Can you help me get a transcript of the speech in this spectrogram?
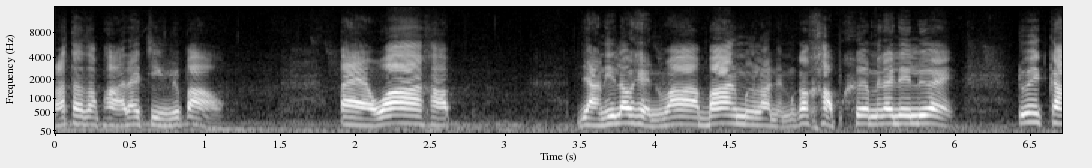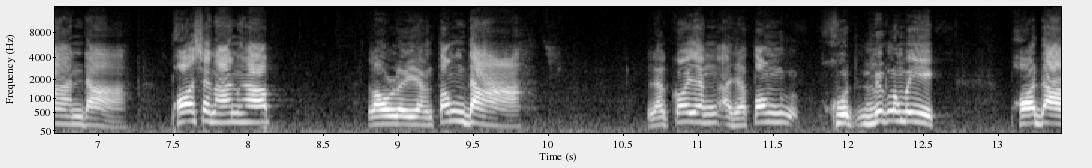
รัฐสภาได้จริงหรือเปล่า แต่ว่าครับอย่างที่เราเห็นว่าบ้านเมืองเราเนี่ยมันก็ขับเคลื่อนไม่ได้เรื่อย ๆ ด้วยการด่า เพราะฉะนั้นครับ เราเลยยังต้องด่า แล้วก็ยังอาจจะต้องขุดลึกลงไปอีก พอด่า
